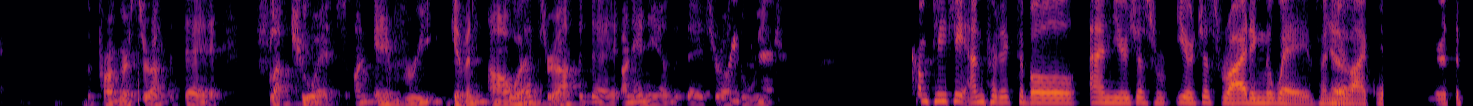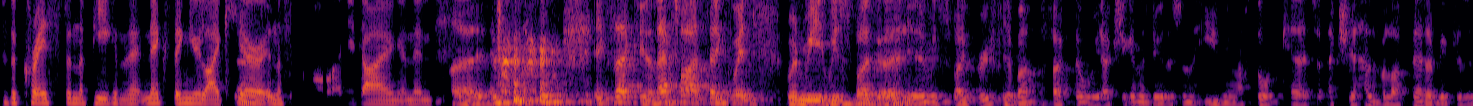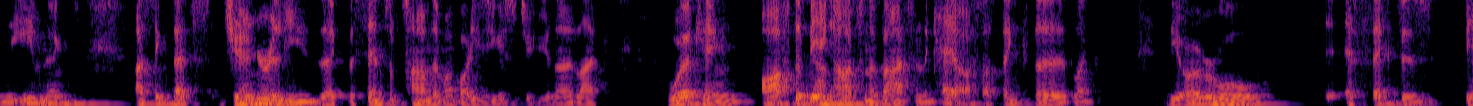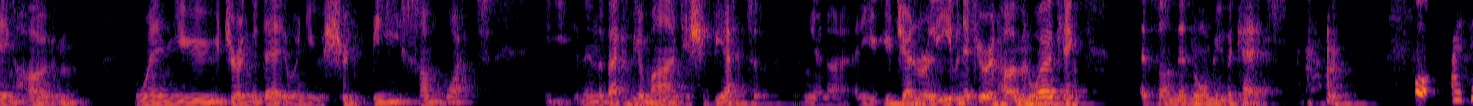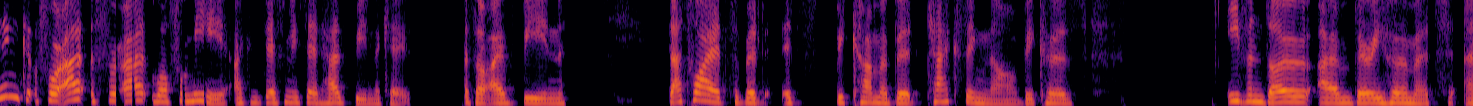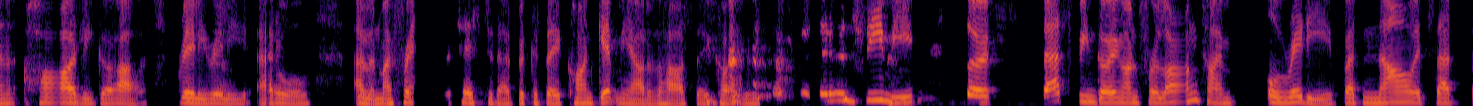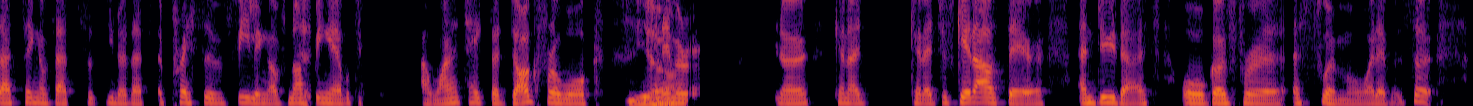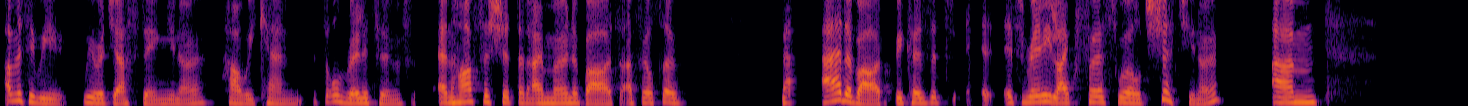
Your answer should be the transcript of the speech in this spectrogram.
the progress throughout the day fluctuates on every given hour throughout the day, on any other day throughout the week. Completely unpredictable and you're just you're just riding the wave and Yeah. you're like you're at the the crest and the peak and the next thing you're like here in the floor and you're dying and then exactly, and that's why I think when when we we spoke earlier, we spoke briefly about the fact that we're actually going to do this in the evening. I thought, okay, it's actually a hell of a lot better because in the evenings, I think that's generally the the sense of time that my body's used to. You know, like working after being out and about in the chaos. I think the like the overall effect is being home when you during the day when you should be somewhat in the back of your mind you should be active you know and you, you generally even if you're at home and working it's not normally the case well i think for uh, for uh, well for me i can definitely say it has been the case so i've been that's why it's a bit it's become a bit taxing now because even though i'm very hermit and hardly go out really really at all um, Yeah. and my friends attest to that because they can't get me out of the house they can't they don't see me so that's been going on for a long time already but now it's that that thing of that you know that oppressive feeling of not Yeah. being able to just, i want to take the dog for a walk yeah you know, can I can I just get out there and do that or go for a, a swim or whatever? So obviously we we're adjusting, you know, how we can. It's all relative. And half the shit that I moan about, I feel so bad about because it's it's really like first world shit, you know. Um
